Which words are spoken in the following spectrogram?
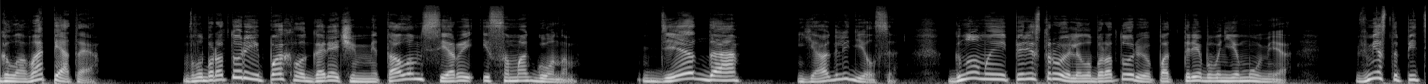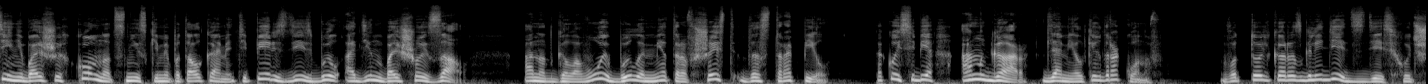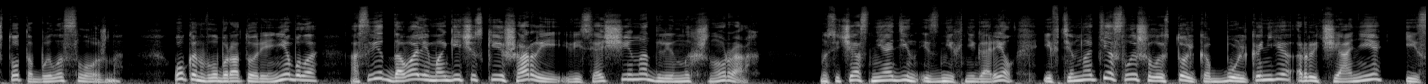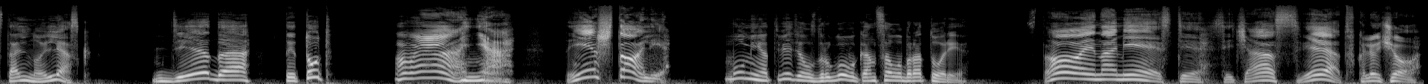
Глава пятая. В лаборатории пахло горячим металлом, серой и самогоном. «Деда!» Я огляделся. Гномы перестроили лабораторию под требования мумия. Вместо пяти небольших комнат с низкими потолками теперь здесь был один большой зал, а над головой было метров шесть до стропил. Такой себе ангар для мелких драконов. Вот только разглядеть здесь хоть что-то было сложно. Окон в лаборатории не было, а свет давали магические шары, висящие на длинных шнурах но сейчас ни один из них не горел, и в темноте слышалось только бульканье, рычание и стальной ляск. «Деда, ты тут?» «Ваня, ты что ли?» Мумий ответил с другого конца лаборатории. «Стой на месте, сейчас свет включу».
